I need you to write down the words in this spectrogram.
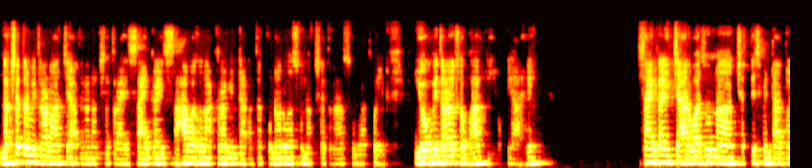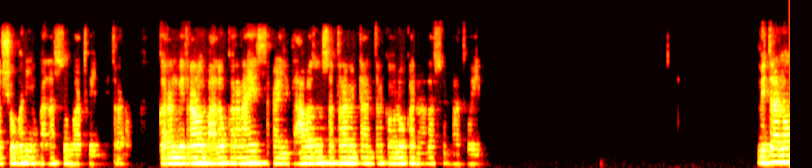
नक्षत्र मित्रांनो आजचे आग्रा नक्षत्र आहे. सायंकाळी सहा वाजून अकरा मिनिटानंतर पुनर्वसू नक्षत्राला सुरुवात होईल. योग मित्रांनो सौभाग्य योग्य आहे. सायंकाळी चार वाजून छत्तीस मिनिटांनंतर शोभन योगाला सुरुवात होईल मित्रांनो. करण मित्रांनो बालवकरण आहे. सकाळी दहा वाजून सतरा मिनिटांनंतर कौलवकरणाला सुरुवात होईल. मित्रांनो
